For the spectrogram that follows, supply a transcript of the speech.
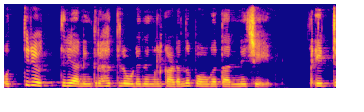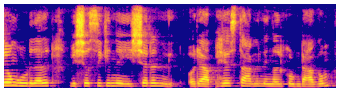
ഒത്തിരി ഒത്തിരി അനുഗ്രഹത്തിലൂടെ നിങ്ങൾ കടന്നു പോവുക തന്നെ ചെയ്യും. ഏറ്റവും കൂടുതൽ വിശ്വസിക്കുന്ന ഈശ്വരനിൽ ഒരു അഭയസ്ഥാനം നിങ്ങൾക്കുണ്ടാകും.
